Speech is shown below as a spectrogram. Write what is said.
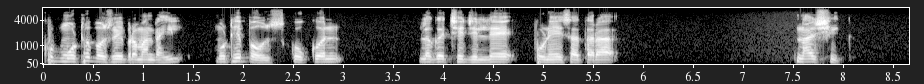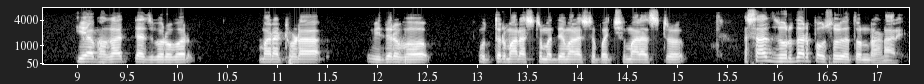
खूप मोठं पावसाळी प्रमाण राहील. मोठे पाऊस कोकण लगतचे जिल्हे पुणे सातारा नाशिक या भागात त्याचबरोबर मराठवाडा विदर्भ उत्तर महाराष्ट्र मध्य महाराष्ट्र पश्चिम महाराष्ट्र असा जोरदार पावसाळी वातावरण राहणार आहे.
